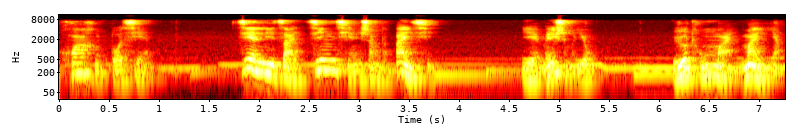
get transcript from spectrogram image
花很多钱，建立在金钱上的爱情也没什么用，如同买卖一样。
